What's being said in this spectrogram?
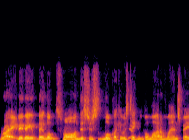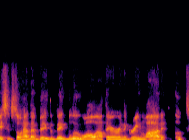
Right. They, they they looked small, and this just looked like it was Yeah. taking up a lot of land space. It still had that big the big blue wall out there and the green lot. It looked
